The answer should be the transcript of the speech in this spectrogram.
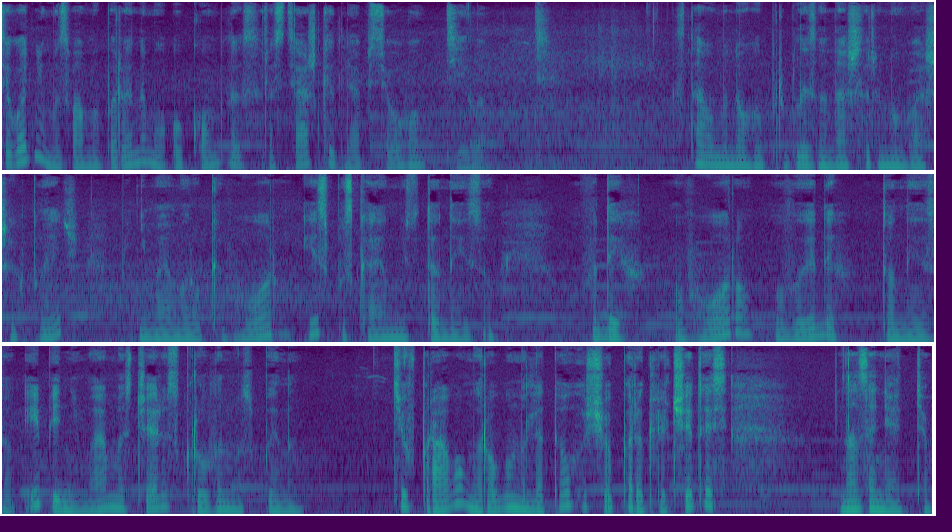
Сьогодні ми з вами перейдемо у комплекс розтяжки для всього тіла. Ставимо ноги приблизно на ширину ваших плеч, піднімаємо руки вгору і спускаємось донизу. Вдих вгору, видих донизу і піднімаємось через круглену спину. Цю вправу ми робимо для того, щоб переключитись на заняття.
